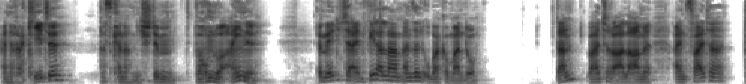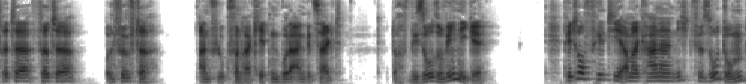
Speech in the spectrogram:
Eine Rakete? Das kann doch nicht stimmen. Warum nur eine? Er meldete einen Fehlalarm an sein Oberkommando. Dann weitere Alarme. Ein zweiter, dritter, vierter und fünfter Anflug von Raketen wurde angezeigt. Doch wieso so wenige? Petrov hielt die Amerikaner nicht für so dumm,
